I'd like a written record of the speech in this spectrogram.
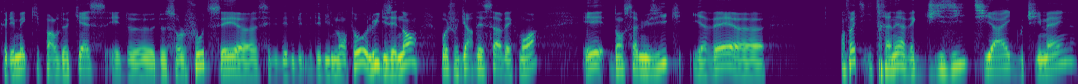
que les mecs qui parlent de caisse et de, de soul food, c'est euh, c'est des, débiles- des débiles mentaux. Lui, il disait non, moi je veux garder ça avec moi. Et dans sa musique, il y avait. euh, en fait, il traînait avec Jeezy, T.I., Gucci Mane.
